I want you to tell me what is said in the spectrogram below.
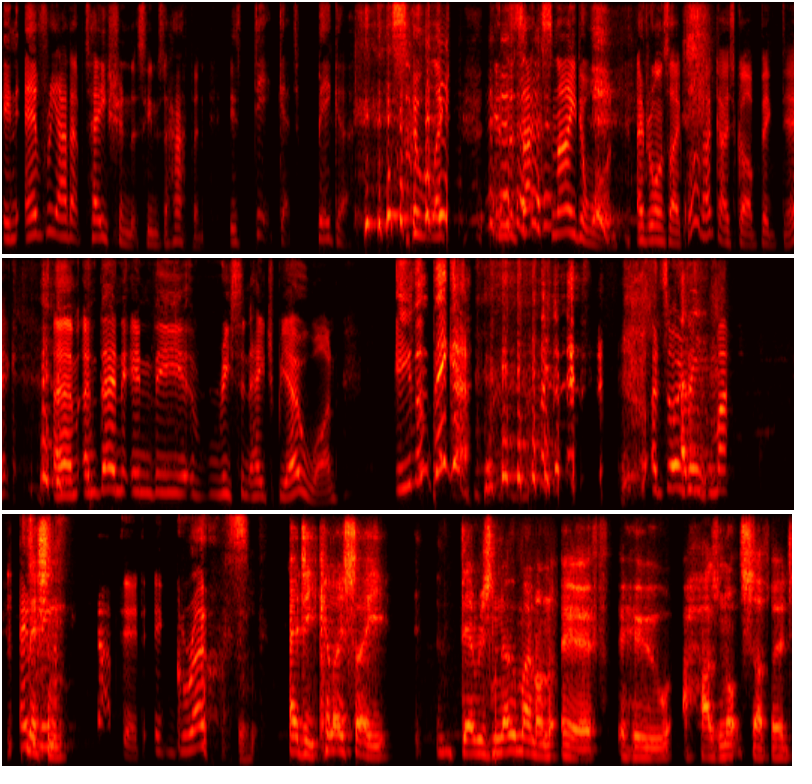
in every adaptation that seems to happen, his dick gets bigger. so, like in the Zack Snyder one, everyone's like, "Well, that guy's got a big dick," um, and then in the recent HBO one, even bigger. and so, I, mean- ma- Listen. adapted, it grows. Edy, can I say there is no man on earth who has not suffered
